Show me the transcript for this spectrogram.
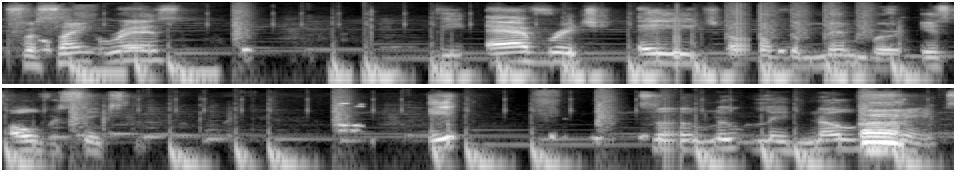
For St. Res, the average age of the member is over 60. It absolutely no mm. sense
